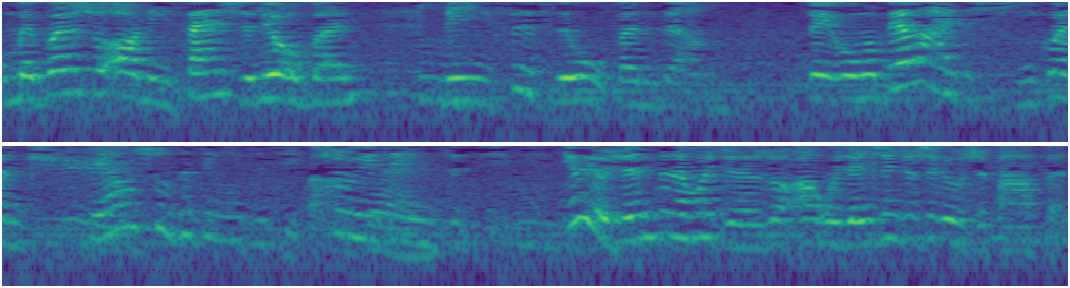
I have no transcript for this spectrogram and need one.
我们也不会说哦，你三十六分，你四十五分这样。对，我们不要让孩子习惯去，不要数字定义自己吧。数字定义自己，因为有学生真的会觉得说啊，我人生就是六十八分。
